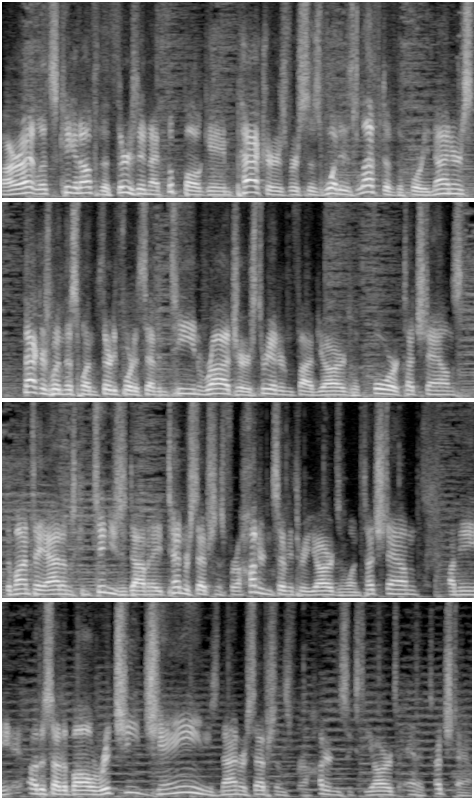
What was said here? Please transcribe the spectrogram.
All right, let's kick it off with the Thursday night football game. Packers versus what is left of the 49ers. Packers win this one 34 to 17. Rodgers 305 yards with four touchdowns. Davante Adams continues to dominate 10 receptions for 173 yards and one touchdown. On the other side of the ball, Richie James, nine receptions for 160 yards and a touchdown.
